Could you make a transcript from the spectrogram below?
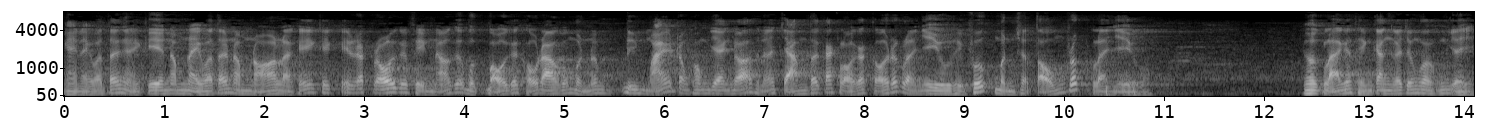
Ngày này qua tới ngày kia, năm này qua tới năm nọ là cái cái cái rắc rối, cái phiền não, cái bực bội, cái khổ đau của mình nó đi mãi trong không gian đó, thì nó chạm tới các loài, các cõi rất là nhiều, thì phước mình sẽ tổn rất là nhiều. Ngược lại cái thiện căn của chúng con cũng vậy.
